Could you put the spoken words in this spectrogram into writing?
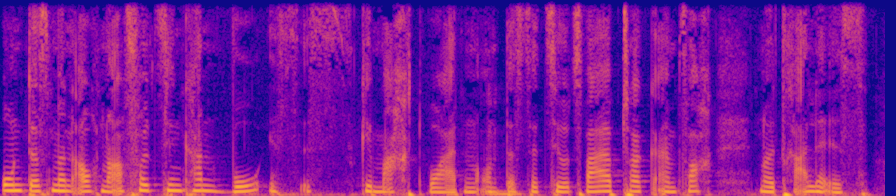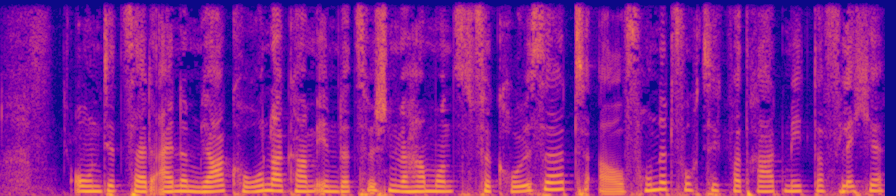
und dass man auch nachvollziehen kann, wo ist es gemacht worden und mhm. dass der CO2-Abtrag einfach neutraler ist. Und jetzt seit einem Jahr, Corona kam eben dazwischen, wir haben uns vergrößert auf 150 Quadratmeter Fläche.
